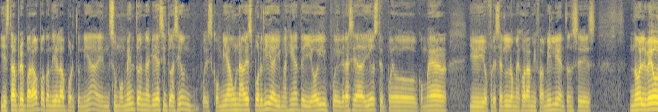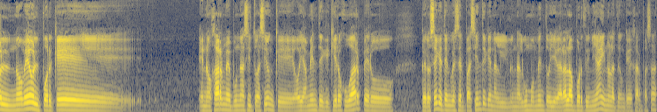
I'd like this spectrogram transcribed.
estar preparado para cuando llegue la oportunidad. En su momento, en aquella situación, pues comía una vez por día, imagínate, y hoy, pues gracias a Dios, te puedo comer y ofrecerle lo mejor a mi familia, entonces no, el veo, no veo el por qué enojarme por una situación que obviamente que quiero jugar, pero, pero sé que tengo que ser paciente, que en, en algún momento llegará la oportunidad y no la tengo que dejar pasar.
